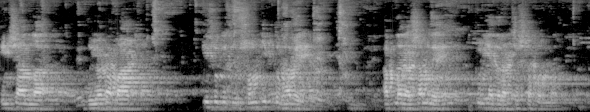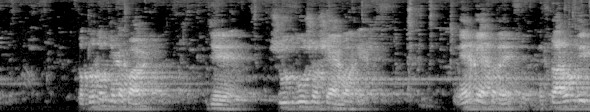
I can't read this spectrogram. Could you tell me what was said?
ইনশাআল্লাহ দুইটা পাঠ কিছু কিছু সংক্ষিপ্তভাবে আপনারা সামনে তুলিয়ে ধরার চেষ্টা করবেন। তো প্রথম যেটা পাঠ, যে সুদ ও শেয়ার মার্কেট। এর ব্যাপারে প্রারম্ভিক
